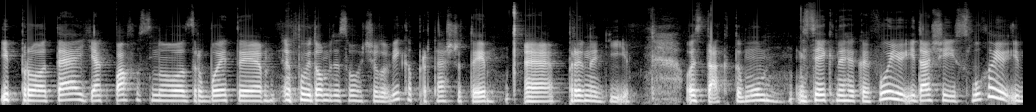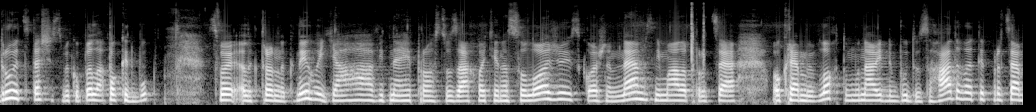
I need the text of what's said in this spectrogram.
і про те, як пафосно зробити, повідомити свого чоловіка про те, що ти е, при надії. Ось так. Тому цієї книги кайфую і далі її слухаю. І друге, це те, що собі купила покетбук, свою електронну книгу. Я від неї просто в захваті насолоджуюсь кожним днем. Знімала про це окремий влог, тому навіть не буду згадувати про це.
